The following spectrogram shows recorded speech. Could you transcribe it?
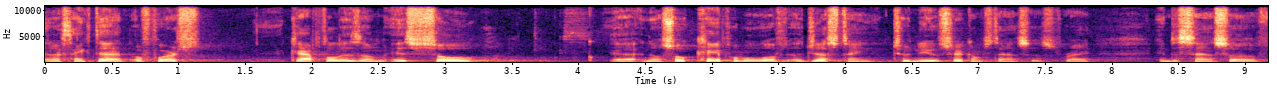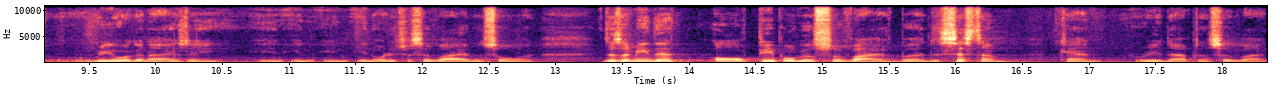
and I think that of course, capitalism is so uh, know, so capable of adjusting to new circumstances, right? In the sense of reorganizing in, in, in, in order to survive and so on. Doesn't mean that all people will survive, but the system can readapt and survive.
